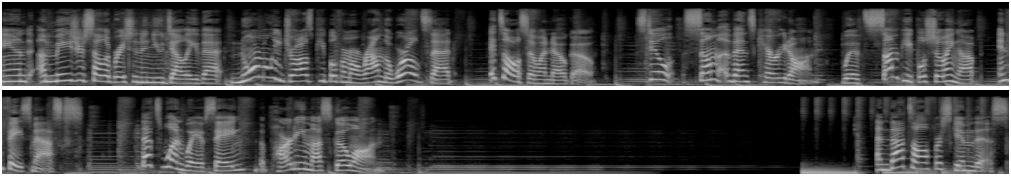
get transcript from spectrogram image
And a major celebration in New Delhi that normally draws people from around the world said it's also a no go. Still, some events carried on, with some people showing up in face masks. That's one way of saying the party must go on. And that's all for Skimm This.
